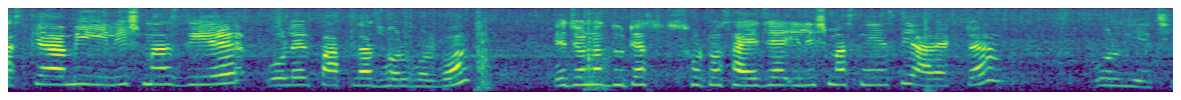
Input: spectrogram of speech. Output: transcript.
আজকে আমি ইলিশ মাছ দিয়ে ওলের পাতলা ঝোল করব। এজন্য দুটা ছোট সাইজে ইলিশ মাছ নিয়েছি আর একটা ওল নিয়েছি।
